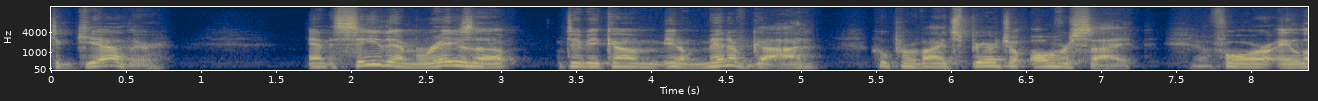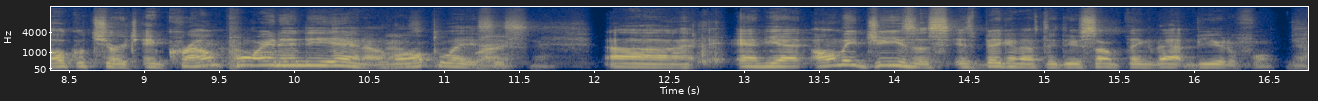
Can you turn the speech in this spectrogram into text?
together and see them raise up to become, you know, men of God who provide spiritual oversight yeah. for a local church in Crown Point, Indiana, of all places. Right. Yeah. Uh, and yet, only Jesus is big enough to do something that beautiful. Yeah.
